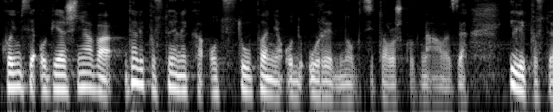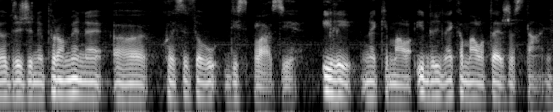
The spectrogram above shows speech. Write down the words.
kojim se objašnjava da li postoje neka odstupanja od urednog citološkog nalaza ili postoje određene promjene e, koje se zovu displazije ili, neke malo, ili neka malo teža stanja.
